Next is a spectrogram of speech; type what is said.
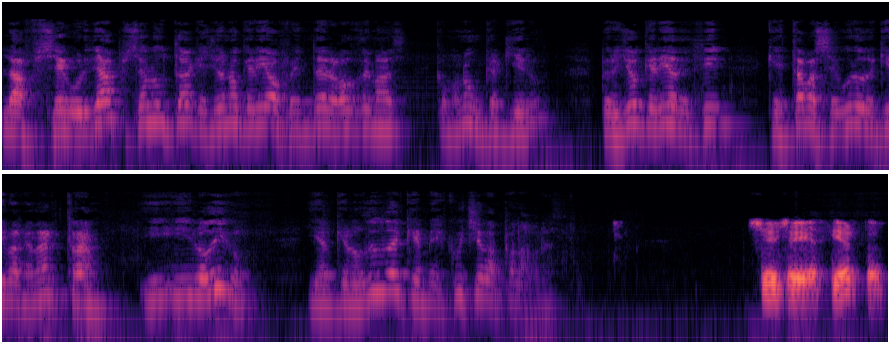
la seguridad absoluta que yo no quería ofender a los demás como nunca quiero, pero yo quería decir que estaba seguro de que iba a ganar Trump. Y, lo digo. Y el que lo dude, que me escuche las palabras. Sí, sí, es cierto.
